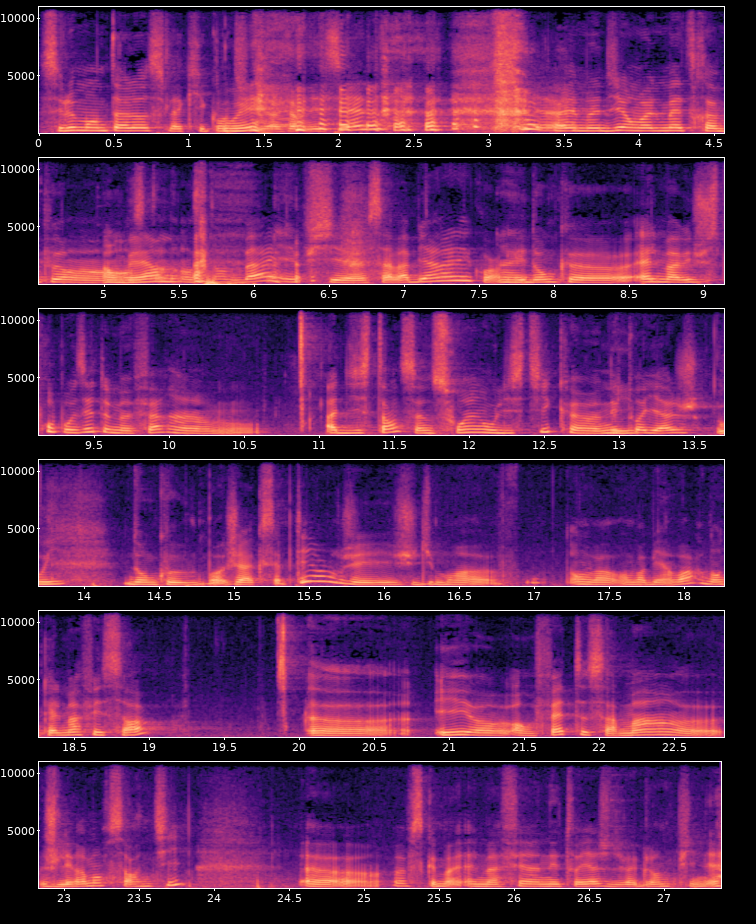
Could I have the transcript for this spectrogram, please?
C'est le mentalos là qui continue à faire des siennes. elle me dit on va le mettre un peu en, en, en stand-by et puis euh, ça va bien aller quoi. Et donc euh, elle m'avait juste proposé de me faire un, à distance un soin holistique, un nettoyage. Oui. Donc j'ai accepté, hein. j'ai dit moi on va, on va bien voir. Donc elle m'a fait ça. Euh, et euh, en fait, ça m'a, euh, je l'ai vraiment ressenti. parce qu'elle m'a fait un nettoyage de la glande pinéale.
